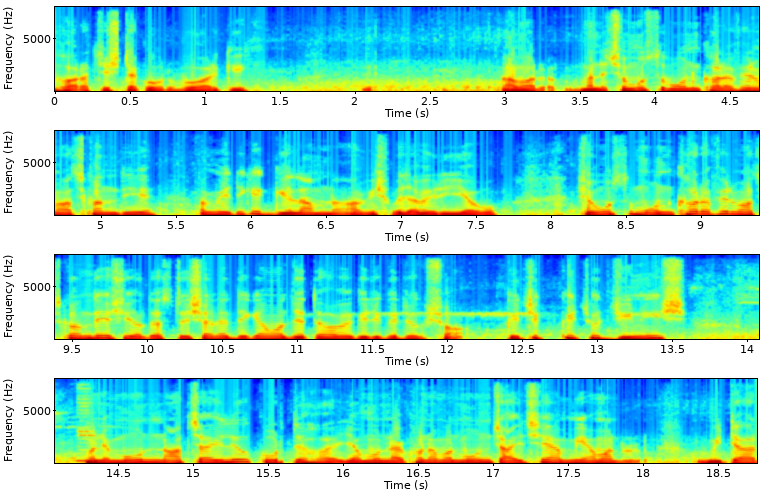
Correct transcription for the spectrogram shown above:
ধরার চেষ্টা করব আর কি। আমার মানে সমস্ত মন খারাপের মাঝখান দিয়ে আমি এদিকে গেলাম না, আমি সোজা বেরিয়ে যাব। সমস্ত মন খারাপের মাঝখান দিয়ে শিয়ালদা স্টেশনের দিকে আমার যেতে হবে। কিছু কিছু কিছু কিছু জিনিস মানে মন না চাইলেও করতে হয়। যেমন এখন আমার মন চাইছে আমি আমার মিটার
